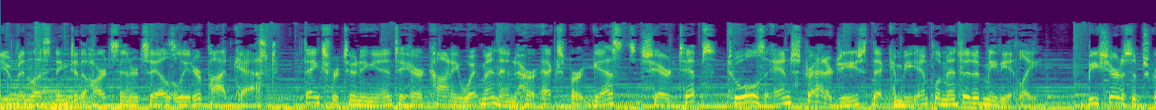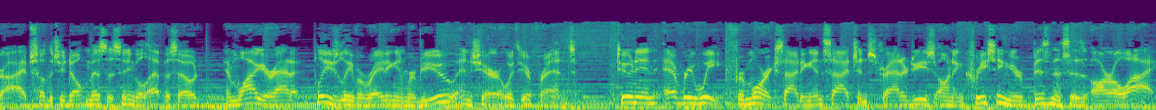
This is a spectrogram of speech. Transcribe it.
You've been listening to the Heart Centered Sales Leader podcast. Thanks for tuning in to hear Connie Whitman and her expert guests share tips, tools, and strategies that can be implemented immediately. Be sure to subscribe so that you don't miss a single episode. And while you're at it, please leave a rating and review and share it with your friends. Tune in every week for more exciting insights and strategies on increasing your business's ROI.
